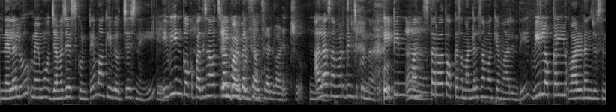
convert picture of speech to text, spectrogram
నెలలు మేము జమ చేసుకుంటే మాకు ఇవి వచ్చేసినాయి. ఇవి ఇంకొక పది సంవత్సరాలు సంవత్సరాలు వాడచ్చు. అలా సమర్థించుకున్నారు ఎయిటీన్ మంత్స్ తర్వాత ఒక్క మండల సమాఖ్య మారింది. వీళ్ళొక్కళ్ళు వాడడం చూసిన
